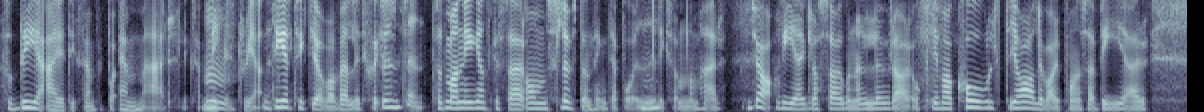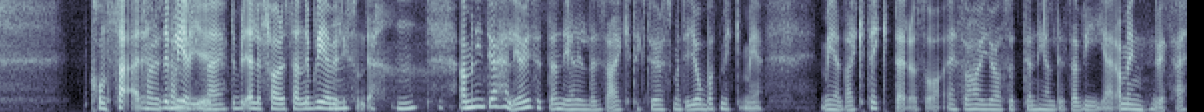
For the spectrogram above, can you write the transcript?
Så det är ett exempel på MR, liksom, mm. mixed reality. Det tyckte jag var väldigt schysst. Fint. För att man är ganska så här omsluten tänkte jag på i mm. liksom, de här ja. VR-glasögonen eller lurar. Och det var coolt. Jag har aldrig varit på en så VR konsert. Det blev ju, det, eller föreställning, det blev mm. ju liksom det. Mm. Ja, men inte jag heller. Jag har ju sett en del arkitektur som jag jobbat mycket med med arkitekter och så, så har jag sett en hel del så VR, ja, men, du vet, så här,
